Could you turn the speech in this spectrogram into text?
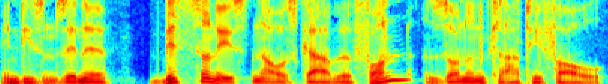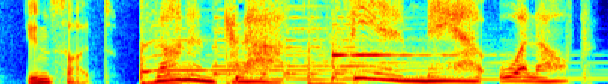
In diesem Sinne, bis zur nächsten Ausgabe von Sonnenklar TV Inside. Sonnenklar. Viel mehr Urlaub.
